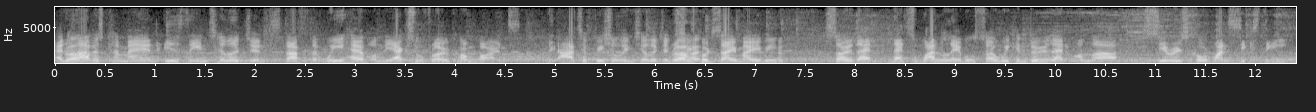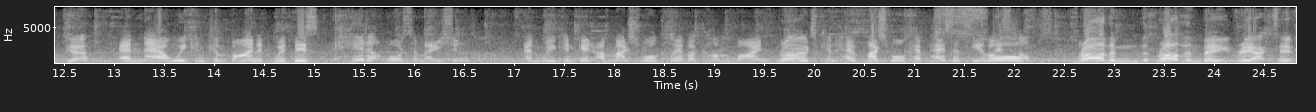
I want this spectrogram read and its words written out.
And right. Harvest Command is the intelligent stuff that we have on the axial flow combines, the artificial intelligence, right. we could say maybe. So that that's one level. So we can do that on the series called 160. Yeah. And now we can combine it with this header automation and we can get a much more clever combine right. which can have much more capacity so and less stops. Rather than, rather than be reactive,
